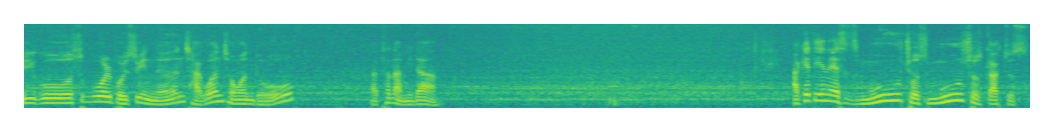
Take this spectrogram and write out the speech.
그리고 수국을 볼 수 있는 작원 정원도 나타납니다. 아케티네스 무초스 무초스 깍투스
